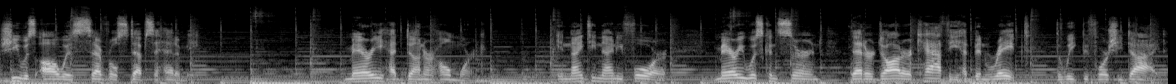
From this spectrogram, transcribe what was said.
She was always several steps ahead of me. Mary had done her homework. In 1994, Mary was concerned that her daughter Cathy had been raped the week before she died.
